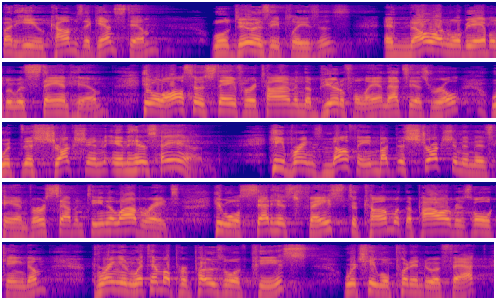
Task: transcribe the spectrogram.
But he who comes against him will do as he pleases, and no one will be able to withstand him. He will also stay for a time in the beautiful land, that's Israel, with destruction in his hand. He brings nothing but destruction in his hand. Verse 17 elaborates. He will set his face to come with the power of his whole kingdom, bringing with him a proposal of peace, which he will put into effect.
